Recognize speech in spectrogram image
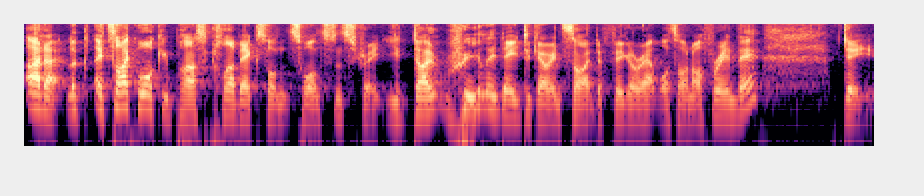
I don't Look, it's like walking past Club X on Swanston Street. You don't really need to go inside to figure out what's on offer in there, do you?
